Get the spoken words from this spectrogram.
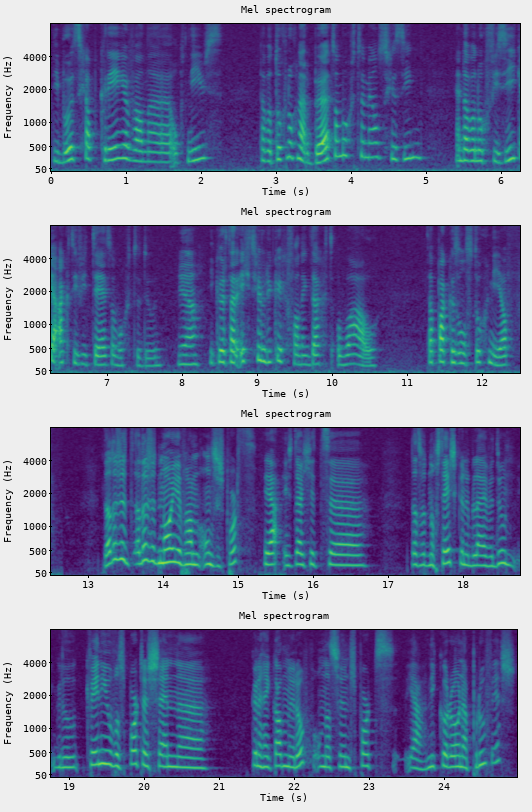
die boodschap kregen van, eh, op het nieuws, dat we toch nog naar buiten mochten met ons gezin en dat we nog fysieke activiteiten mochten doen. Ja. Ik werd daar echt gelukkig van. Ik dacht, wauw, dat pakken ze ons toch niet af. Dat is, het, dat is het mooie van onze sport. Ja. Is dat, je het, eh, dat we het nog steeds kunnen blijven doen. Ik bedoel, ik weet niet hoeveel sporters zijn, eh, kunnen geen kant meer op, omdat ze hun sport ja, niet corona-proof is.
